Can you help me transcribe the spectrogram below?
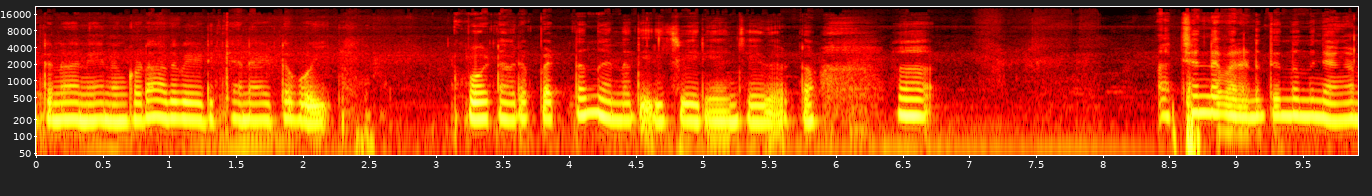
ചേട്ടനും അനിയനും കൂടെ അത് മേടിക്കാനായിട്ട് പോയി. പോയിട്ട് അവരെ പെട്ടെന്ന് തന്നെ തിരിച്ചു വരികയും ചെയ്തു കേട്ടോ. അച്ഛന്റെ മരണത്തിൽ നിന്ന് ഞങ്ങൾ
